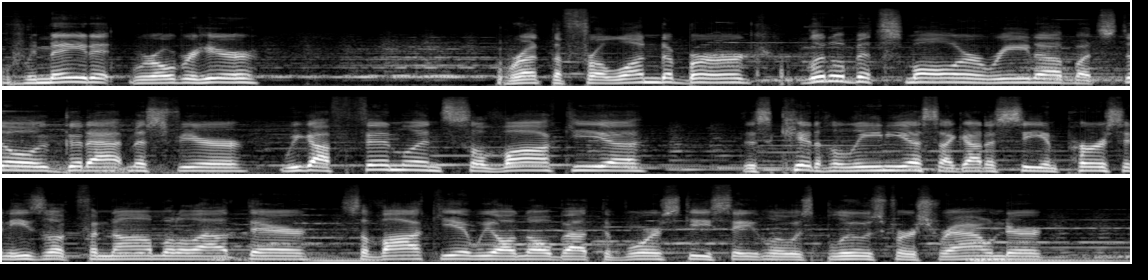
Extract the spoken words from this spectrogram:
we go. We made it. We're over here. We're at the Frölundaborg, little bit smaller arena, but still a good atmosphere. We got Finland, Slovakia. This kid Helenius, I got to see in person. He's looked phenomenal out there. Slovakia, we all know about Dvorsky, St. Louis Blues first rounder.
